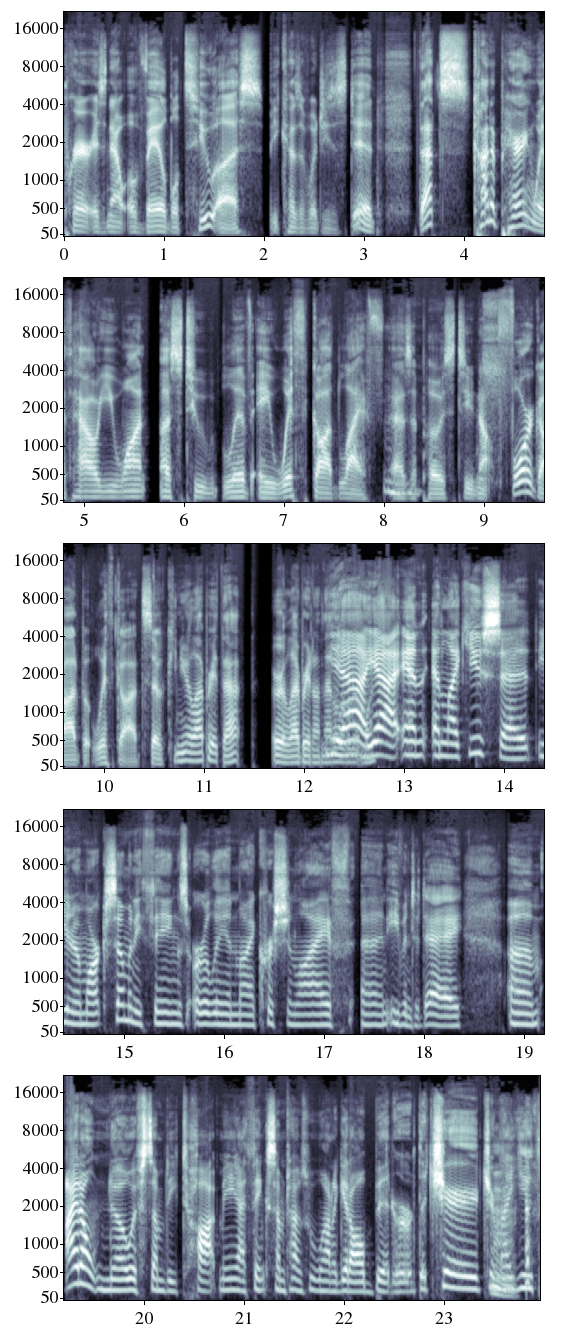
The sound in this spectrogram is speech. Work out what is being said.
prayer is now available to us because of what Jesus did, that's kind of pairing with how you want us to live a with God life as Mhm. opposed to not for God, but with God. So can you elaborate that or elaborate on that? a yeah, little bit yeah, and and like you said, you know, Mark, so many things early in my Christian life, and even today, um, I don't know if somebody taught me. I think sometimes we want to get all bitter, the church or my Hmm. youth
